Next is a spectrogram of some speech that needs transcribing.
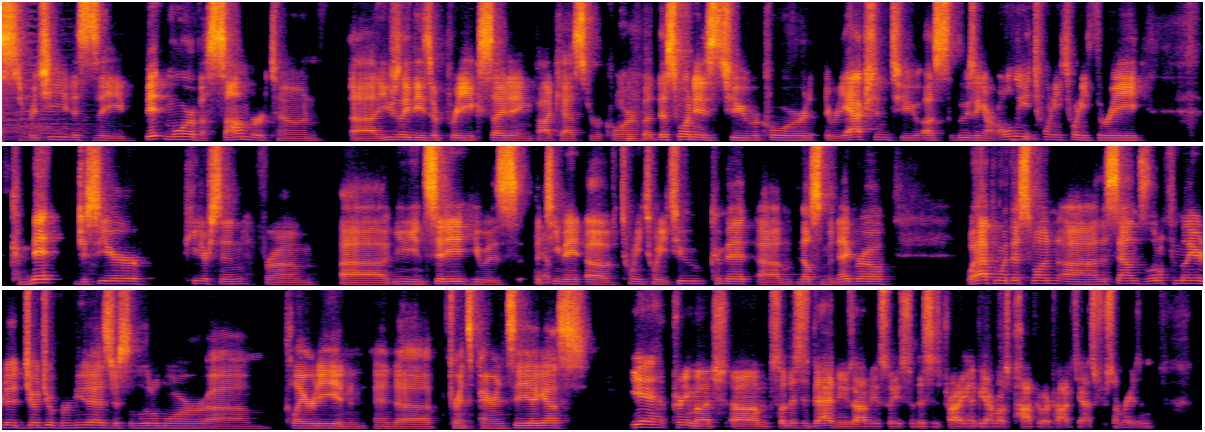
Podcast. Richie, this is a bit more of a somber tone. Uh, usually these are pretty exciting podcasts to record, but this one is to record a reaction to us losing our only 2023 commit, JaSiré Peterson from uh, Union City. He was the Yep. teammate of 2022 commit, um, Nelson Monegro what happened with this one? Uh, this sounds a little familiar to Jojo Bermudez, just a little more um, clarity and and uh, transparency, I guess. Yeah, pretty much. Um, so this is bad news, obviously. So this is probably going to be our most popular podcast for some reason.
